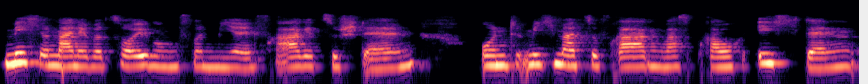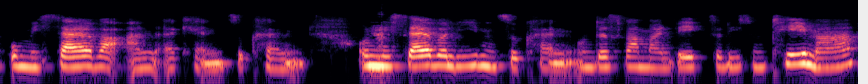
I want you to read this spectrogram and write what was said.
mich und meine Überzeugungen von mir in Frage zu stellen und mich mal zu fragen, was brauche ich denn, um mich selber anerkennen zu können und ja. mich selber lieben zu können. Und das war mein Weg zu diesem Thema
